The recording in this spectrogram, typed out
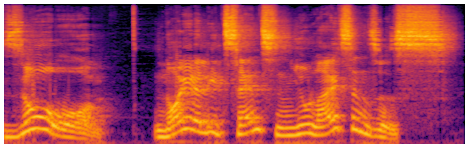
So, neue Lizenzen, New Licenses.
